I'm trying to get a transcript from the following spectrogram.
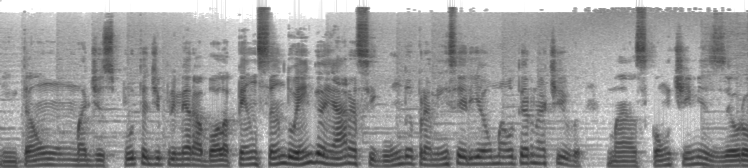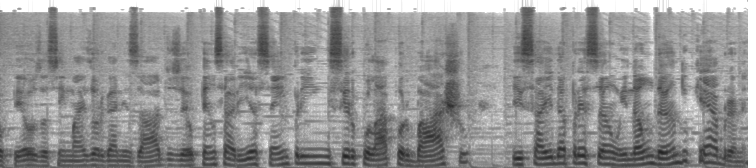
Então, uma disputa de primeira bola pensando em ganhar a segunda, para mim seria uma alternativa. Mas com times europeus assim mais organizados, eu pensaria sempre em circular por baixo e sair da pressão e não dando quebra, né?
